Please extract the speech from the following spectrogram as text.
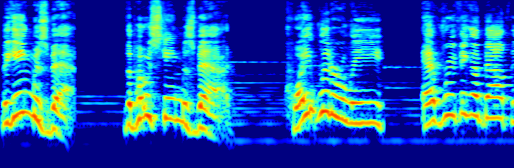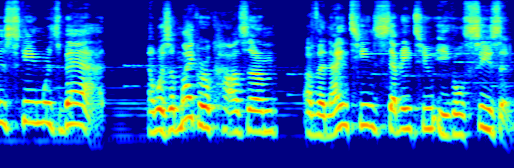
The game was bad. The post game was bad. Quite literally, everything about this game was bad and was a microcosm of the 1972 Eagles season.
